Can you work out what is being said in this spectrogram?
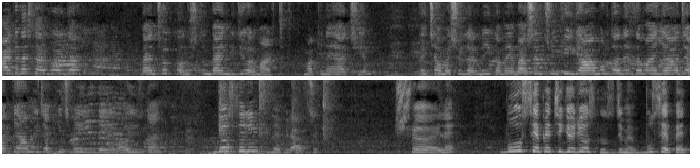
Arkadaşlar bu arada ben çok konuştum. Ben gidiyorum artık. Makineyi açayım. Ve çamaşırlarımı yıkamaya başladım. Çünkü yağmur da ne zaman yağacak yağmayacak hiç belli değil. O yüzden. Göstereyim size birazcık. Şöyle. Bu sepeti görüyorsunuz değil mi? Bu sepet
